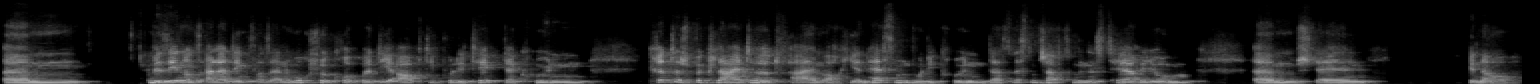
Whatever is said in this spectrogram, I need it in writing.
Ähm, wir sehen uns allerdings als eine Hochschulgruppe, die auch die Politik der Grünen kritisch begleitet, vor allem auch hier in Hessen, wo die Grünen das Wissenschaftsministerium ähm, stellen. Genau,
